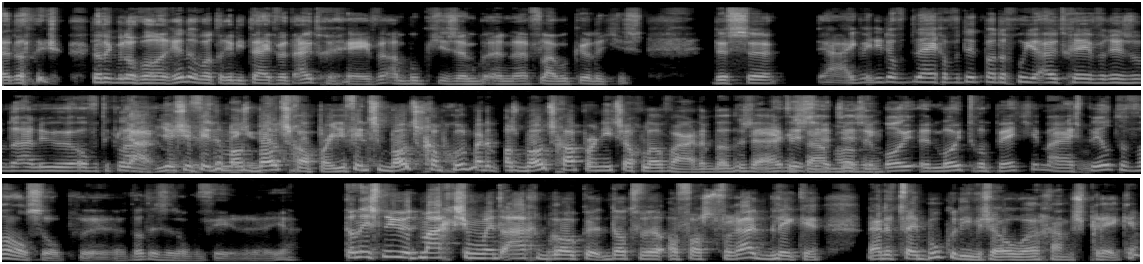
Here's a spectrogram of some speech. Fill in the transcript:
dat, ik, dat ik me nog wel herinner wat er in die tijd werd uitgegeven aan boekjes en, en flauwe kulletjes. Dus ja, ik weet niet of van dit wat een goede uitgever is om daar nu eh, over te klagen. Ja, dus je vindt hem als boodschapper. Je vindt zijn boodschap goed, maar als boodschapper niet zo geloofwaardig. Dat is eigenlijk het is, het is een, mooi, een mooi trompetje, maar hij speelt er vals op. Uh, dat is het ongeveer, uh, ja. Dan is nu het magische moment aangebroken dat we alvast vooruitblikken naar de twee boeken die we zo gaan bespreken.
